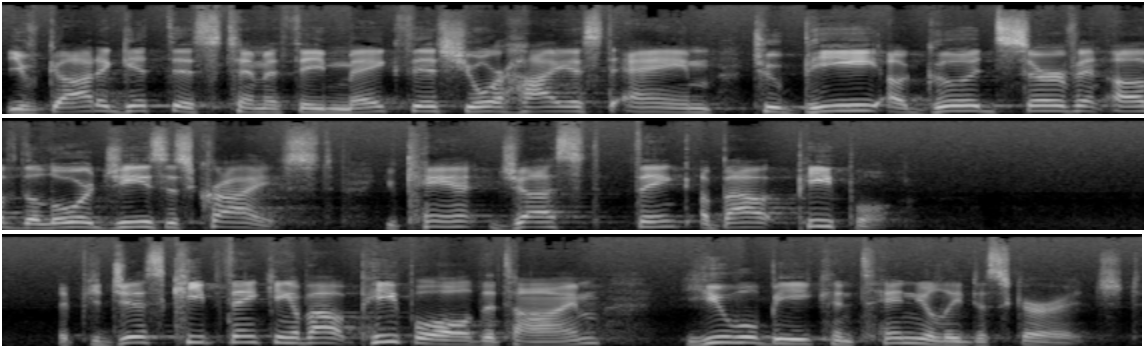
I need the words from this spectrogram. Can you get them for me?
You've got to get this, Timothy. Make this your highest aim to be a good servant of the Lord Jesus Christ. You can't just think about people. If you just keep thinking about people all the time, you will be continually discouraged.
